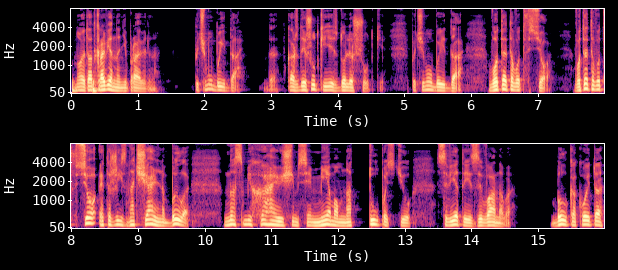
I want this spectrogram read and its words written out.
Но это откровенно неправильно. Почему бы и да? Да? В каждой шутке есть доля шутки. Почему бы и да? Вот это вот все. Вот это вот все, это же изначально было насмехающимся мемом над тупостью Светы из Иванова. Был какой-то,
